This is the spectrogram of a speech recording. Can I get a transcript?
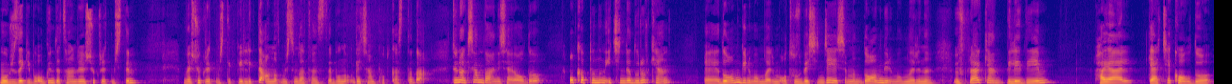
Mucize gibi o gün de Tanrı'ya şükretmiştim. Ve şükretmiştik birlikte. Anlatmıştım zaten size bunu geçen podcastta da. Dün akşam da aynı şey oldu. O kapının içinde dururken e, doğum günü mumlarımı 35. yaşımın doğum günü mumlarını üflerken dilediğim hayal gerçek oldu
